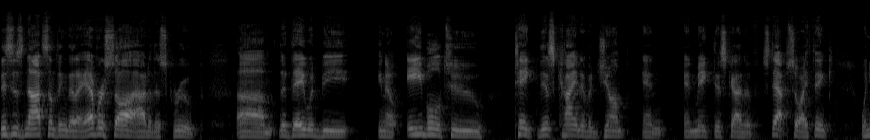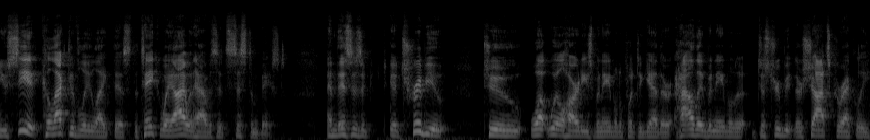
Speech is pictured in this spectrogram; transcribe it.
This is not something that I ever saw out of this group um, that they would be, you know, able to take this kind of a jump and and make this kind of step. So I think when you see it collectively like this, the takeaway I would have is it's system based, and this is a, a tribute to what Will Hardy's been able to put together, how they've been able to distribute their shots correctly,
